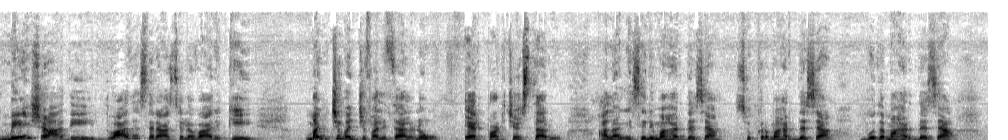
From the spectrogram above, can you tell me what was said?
మేషాది ద్వాదశ రాశుల వారికి మంచి మంచి ఫలితాలను ఏర్పాటు చేస్తారు. అలాగే శని మహర్దశ శుక్ర మహర్దశ బుధ మహర్దశ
